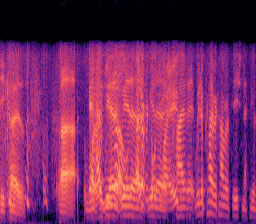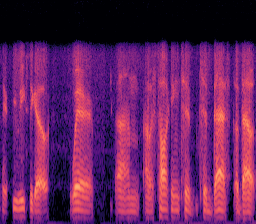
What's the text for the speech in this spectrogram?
because uh, Yeah, we had a, we had a, I never we had a private we had a private conversation. I think it was like a few weeks ago, where um, I was talking to to Beth about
